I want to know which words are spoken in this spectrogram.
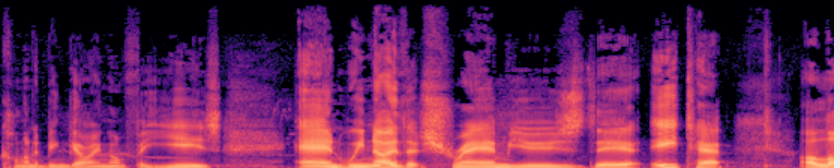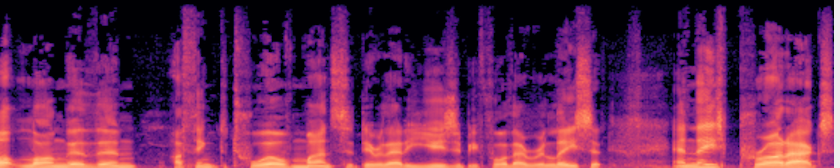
kind of been going on for years. And we know that SRAM used their ETAP a lot longer than I think the 12 months that they're allowed to use it before they release it. And these products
